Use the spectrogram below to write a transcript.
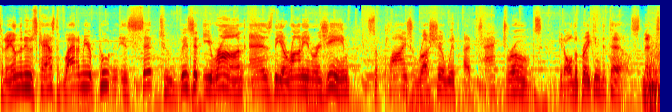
Today on the newscast, Vladimir Putin is set to visit Iran as the Iranian regime supplies Russia with attack drones. Get all the breaking details next.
